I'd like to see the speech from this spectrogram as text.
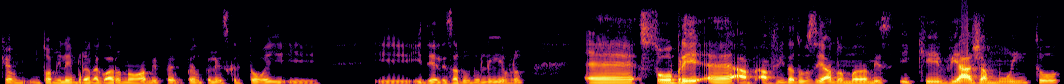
que eu não estou me lembrando agora o nome, pelo, pelo escritor e, e, idealizador do livro, é, sobre é, a, a, vida dos Yanomamis e que viaja muito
